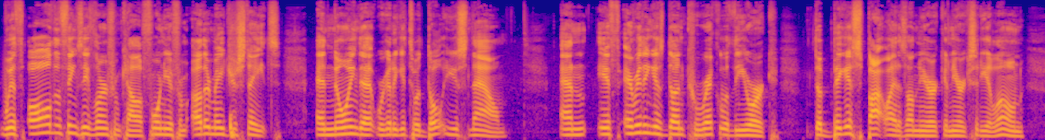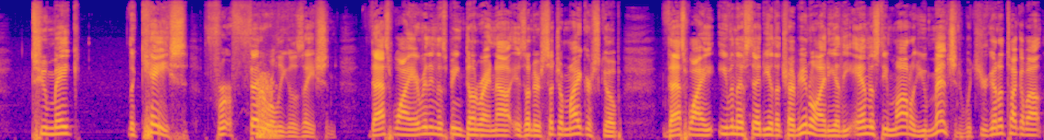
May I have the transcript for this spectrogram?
with all the things they've learned from California, from other major states, and knowing that we're going to get to adult use now, and if everything is done correctly with New York, the biggest spotlight is on New York and New York City alone to make the case for federal legalization. That's why everything that's being done right now is under such a microscope. That's why even this idea, the tribunal idea, the amnesty model you mentioned, which you're going to talk about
